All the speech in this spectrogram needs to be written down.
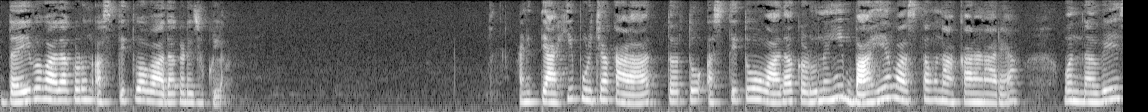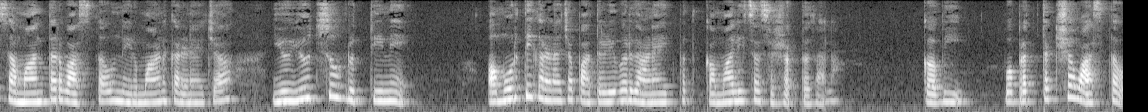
दैववादाकडून अस्तित्ववादाकडे झुकला. आणि त्याही पुढच्या काळात तर तो अस्तित्ववादाकडूनही बाह्य वास्तव नाकारणाऱ्या व नवे समांतर वास्तव निर्माण करण्याच्या युयुत्सु वृत्तीने अमूर्तीकरणाच्या पातळीवर जाण्याइतपत कमालीचा सशक्त झाला. कवी व प्रत्यक्ष वास्तव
